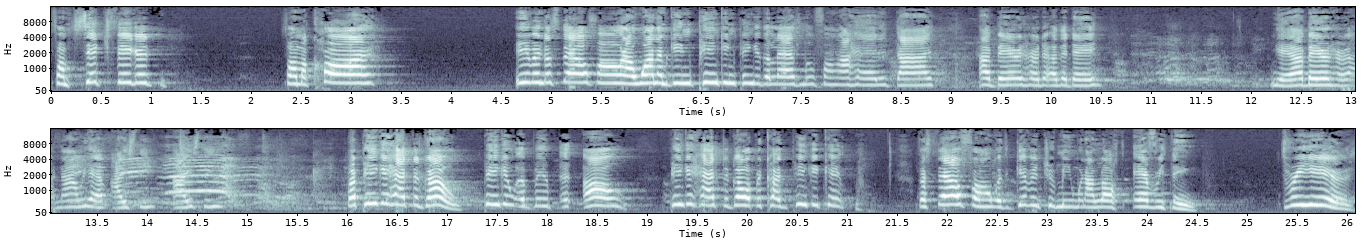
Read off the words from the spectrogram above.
from six figures, from a car, even the cell phone. I wound up getting Pinky. Pinky, the last little phone I had, it died. I buried her the other day. Yeah, I buried her. Now we have Icy, Icy. But Pinky had to go. Pinky, uh, uh, oh, Pinky had to go because Pinky can't. The cell phone was given to me when I lost everything. Three years.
